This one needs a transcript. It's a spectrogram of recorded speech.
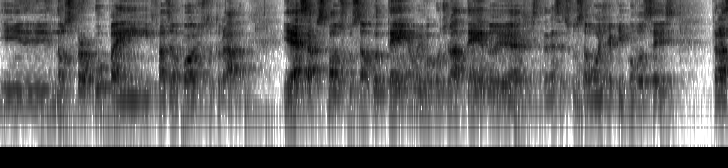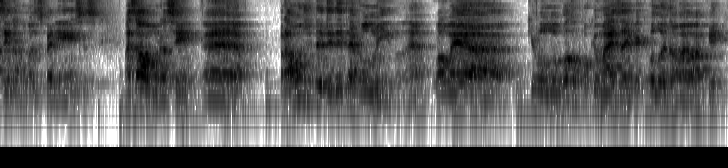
e não se preocupa em fazer um código estruturado. E essa é a principal discussão que eu tenho e vou continuar tendo, e a gente está tendo essa discussão hoje aqui com vocês, trazendo algumas experiências. Mas, Álvaro, assim, é, para onde o DDD está evoluindo, né? Qual é a, o que rolou? Conta um pouquinho mais aí, o que, é que rolou em Nova York,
